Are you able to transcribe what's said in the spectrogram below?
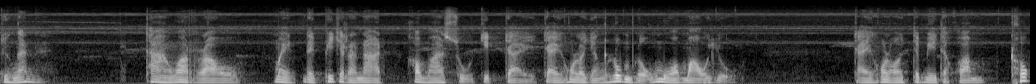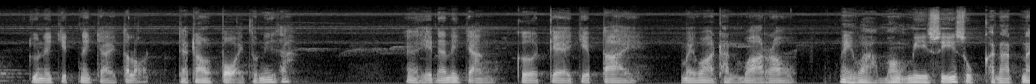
อยู่งั้นถ้าว่าเราไม่ได้พิจารณาเข้ามาสู่จิตใจ ใจของเรายังลุ่มหลงมัวเมาอยู่ ใจของเราจะมีแต่ความทุกข์อยู่ในจิตในใจตลอด แต่เราปล่อยตัวนี้ซะเห็นนั้นในจังเกิดแก่เจ็บตาย ไม่ว่าท่านว่าเรา ไม่ว่ามั่งมีสีสุขขนาดไหน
